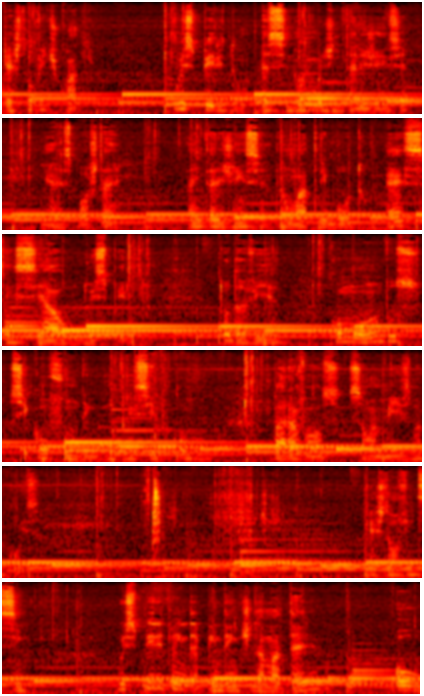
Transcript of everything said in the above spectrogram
Questão 24. O espírito é sinônimo de inteligência? E a resposta é: a inteligência é um atributo essencial do espírito. Todavia, como ambos se confundem no princípio comum, para vós são a mesma coisa. Questão 25. O espírito é independente da matéria ou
